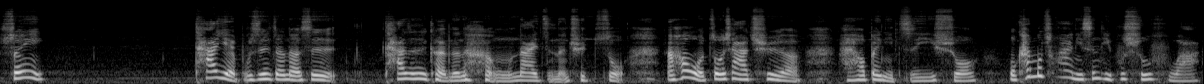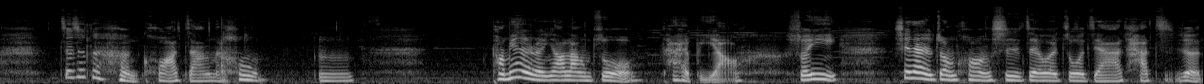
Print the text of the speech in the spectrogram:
所以他也不是真的是，他是可能真的很无奈，只能去坐。然后我坐下去了，还要被你质疑说。我看不出来你身体不舒服啊，这真的很夸张。然后，嗯，旁边的人要让座，他还不要。所以现在的状况是，这位作家他只认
